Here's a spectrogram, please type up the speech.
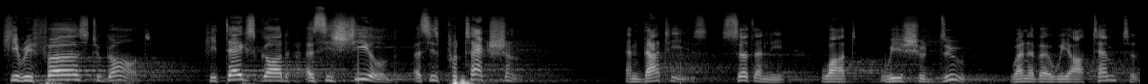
He refers to God. He takes God as his shield, as his protection. And that is certainly what we should do whenever we are tempted.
